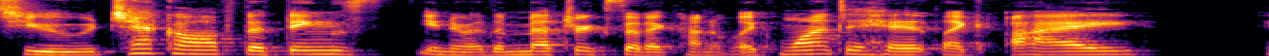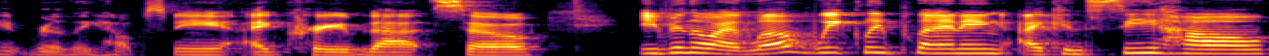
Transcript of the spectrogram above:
to check off the things, you know, the metrics that I kind of like want to hit. Like, I, it really helps me. I crave that. So, even though I love weekly planning, I can see how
